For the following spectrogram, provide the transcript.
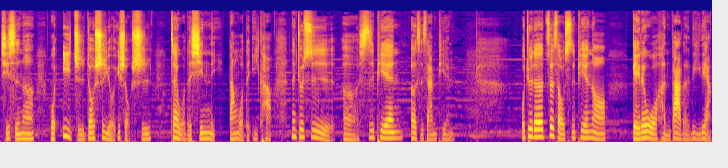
其实呢，我一直都是有一首诗在我的心里当我的依靠，那就是呃诗篇二十三篇。我觉得这首诗篇哦，给了我很大的力量，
